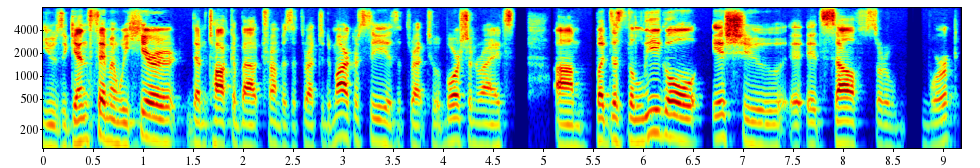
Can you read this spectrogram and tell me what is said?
use against him? And we hear them talk about Trump as a threat to democracy, as a threat to abortion rights. Um, but does the legal issue itself sort of work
